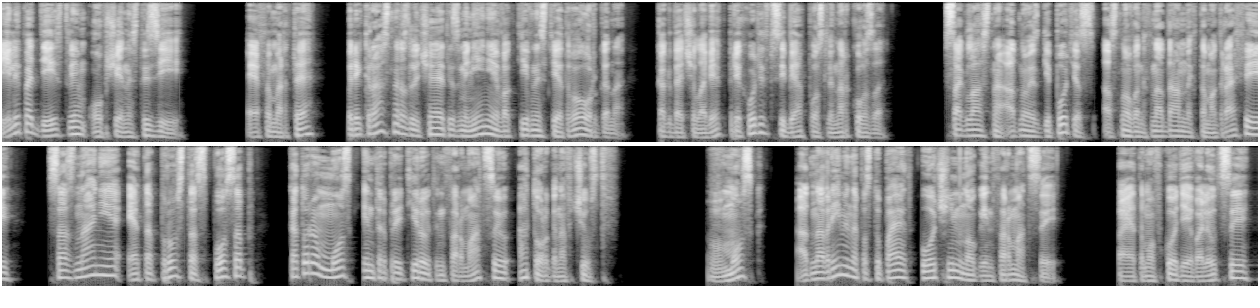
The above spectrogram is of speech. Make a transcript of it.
или под действием общей анестезии. ФМРТ прекрасно различает изменения в активности этого органа, когда человек приходит в себя после наркоза. Согласно одной из гипотез, основанных на данных томографии, сознание — это просто способ, которым мозг интерпретирует информацию от органов чувств. В мозг одновременно поступает очень много информации, поэтому в коде эволюции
